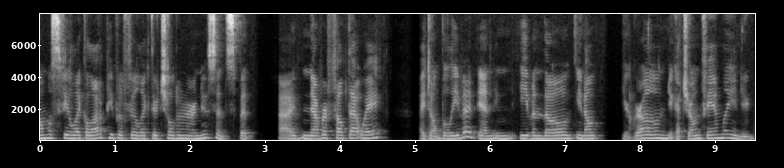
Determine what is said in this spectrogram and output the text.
almost feel like a lot of people feel like their children are a nuisance, but I've never felt that way. I don't believe it, and even though you know you're grown, you got your own family, and you're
